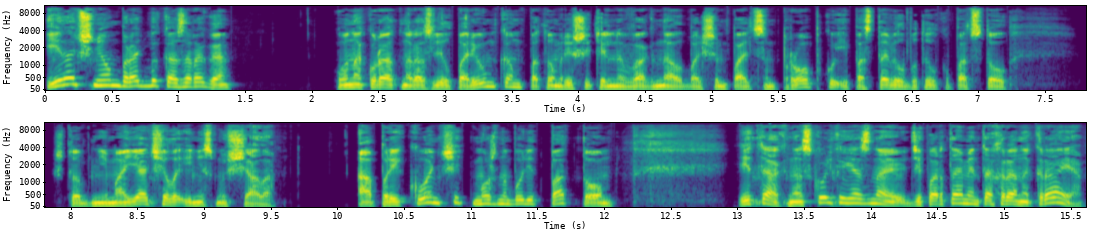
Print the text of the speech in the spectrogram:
и начнем брать быка за рога. Он аккуратно разлил по рюмкам, потом решительно вогнал большим пальцем пробку и поставил бутылку под стол, чтобы не маячило и не смущало. А прикончить можно будет потом. Итак, насколько я знаю, Департамент охраны края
